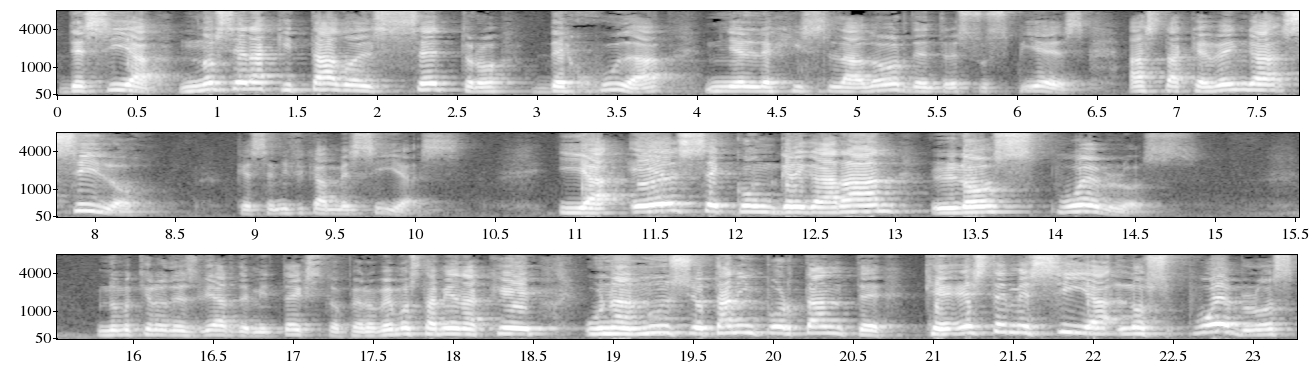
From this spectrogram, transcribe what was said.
decía, no será quitado el cetro de Judá ni el legislador de entre sus pies, hasta que venga Silo, que significa Mesías, y a él se congregarán los pueblos. No me quiero desviar de mi texto, pero vemos también aquí un anuncio tan importante que este Mesías, los pueblos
